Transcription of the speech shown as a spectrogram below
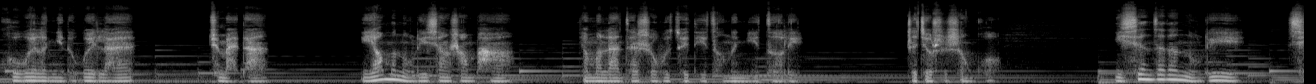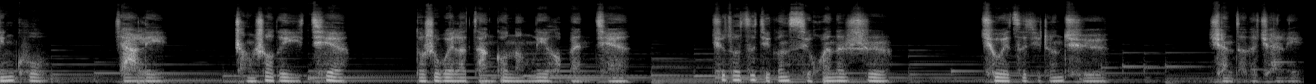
会为了你的未来去买单，你要么努力向上爬，要么烂在社会最底层的泥泽里。这就是生活。你现在的努力、辛苦、压力、承受的一切，都是为了攒够能力和本钱，去做自己更喜欢的事，去为自己争取选择的权利。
